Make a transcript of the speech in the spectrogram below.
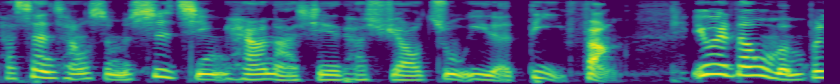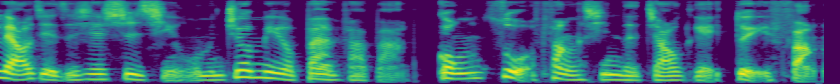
他擅长什么事情，还有哪些他需要注意的地方。因为当我们不了解这些事情，我们就没有办法把工作放心的交给对方。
